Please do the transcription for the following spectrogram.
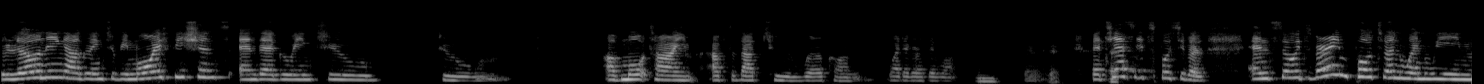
the learning are going to be more efficient and they're going to, to have more time after that to work on whatever they want. Mm. So, okay. But yes, it's possible. And so it's very important when we,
